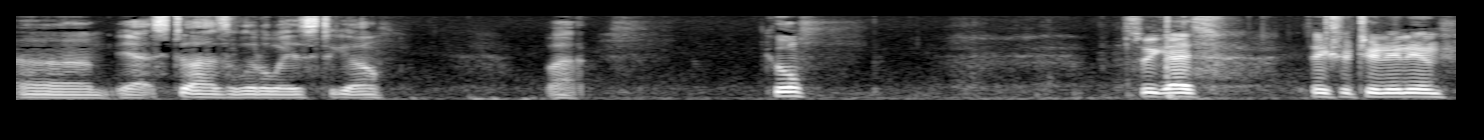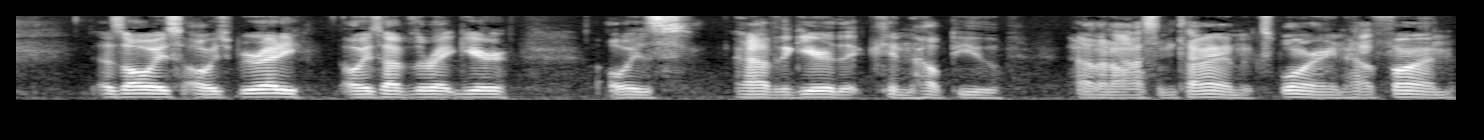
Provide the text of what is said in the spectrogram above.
um, yeah, it still has a little ways to go, but cool. Sweet guys, thanks for tuning in. As always, always be ready. Always have the right gear. Always have the gear that can help you have an awesome time exploring, have fun,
